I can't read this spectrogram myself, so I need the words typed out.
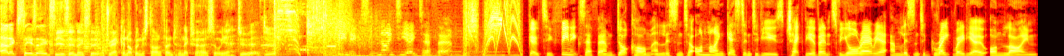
Alex, see you soon. See you soon next week. What do you reckon? I'll bring the stylophone to the next rehearsal, yeah? Do it. Do it. Phoenix 98 FM. Go to phoenixfm.com and listen to online guest interviews, check the events for your area, and listen to great radio online.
